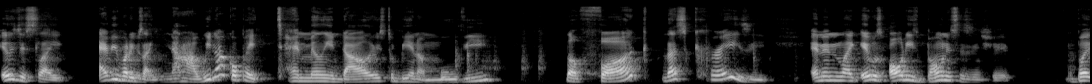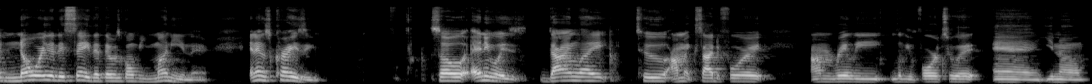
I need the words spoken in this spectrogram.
It was just like, everybody was like, nah, we not gonna pay 10 million dollars to be in a movie. The fuck? That's crazy. And then like it was all these bonuses and shit. But nowhere did it say that there was gonna be money in there. And it was crazy. So, anyways, Dying Light 2, I'm excited for it. I'm really looking forward to it. And, you know,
